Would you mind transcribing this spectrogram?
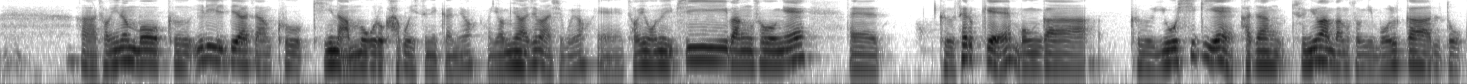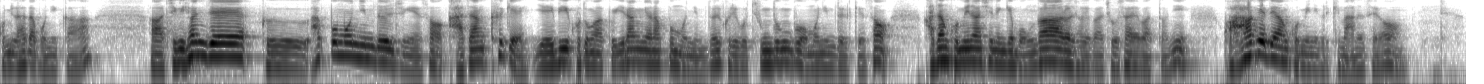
아, 저희는 뭐 그 일희일비하지 않고 긴 안목으로 가고 있으니까요. 염려하지 마시고요. 예, 저희 오늘 입시 방송에 예, 그 새롭게 뭔가 그 요 시기에 가장 중요한 방송이 뭘까를 또 고민을 하다 보니까 아, 지금 현재 그 학부모님들 중에서 가장 크게 예비 고등학교 1학년 학부모님들 그리고 중등부 어머님들께서 가장 고민하시는 게 뭔가를 저희가 조사해 봤더니 과학에 대한 고민이 그렇게 많으세요.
